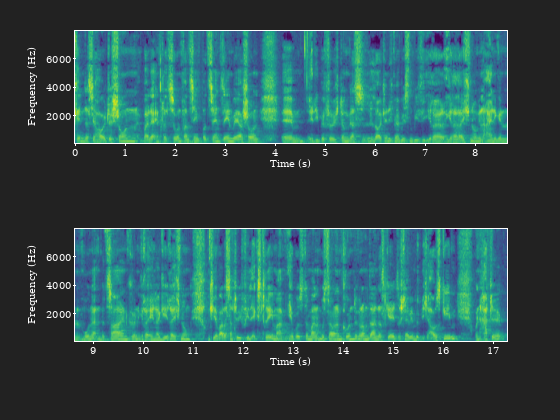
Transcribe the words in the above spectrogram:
kennen das ja heute schon, bei der Inflation von 10 Prozent sehen wir ja schon ähm, die Befürchtung, dass Leute nicht mehr wissen, wie sie ihre, ihre Rechnung in einigen Monaten bezahlen können, ihre Energierechnung. Und hier war das natürlich viel extremer. Hier wusste man, musste man im Grunde genommen dann das Geld so schnell wie möglich ausgeben und hatte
